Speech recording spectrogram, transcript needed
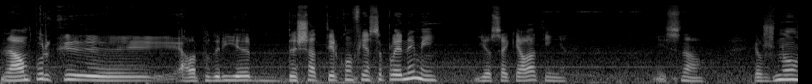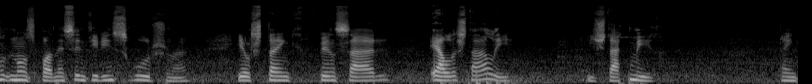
Não, porque ela poderia deixar de ter confiança plena em mim. E eu sei que ela tinha. Isso não. Eles não, não se podem sentir inseguros, não é? Eles têm que pensar, ela está ali e está comigo. Tem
